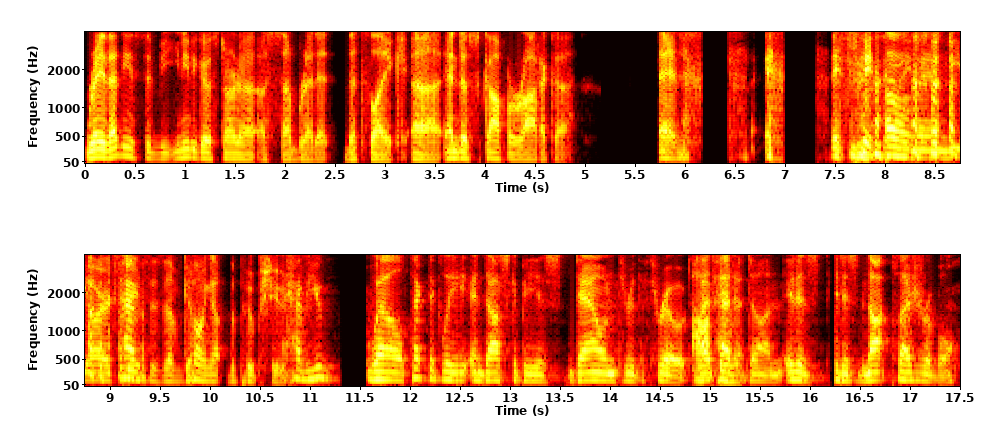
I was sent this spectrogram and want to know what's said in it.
Ray, that needs to be you need to go start a, a subreddit that's like uh endoscope erotica. And it's basically Oh, the man. VR Have- experiences of going up the poop chute. Have you well, technically endoscopy is down through the throat. Oh, I've had it it. done. It is it is not pleasurable.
